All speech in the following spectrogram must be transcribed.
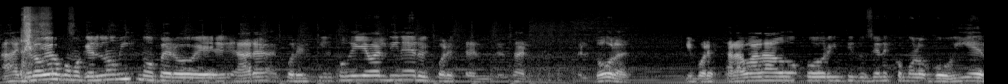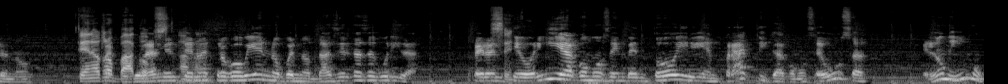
Ajá, yo lo veo como que es lo mismo, pero eh, ahora por el tiempo que lleva el dinero y por este, el, dólar, y por estar avalado por instituciones como los gobiernos, tiene otros particularmente nuestro gobierno, pues nos da cierta seguridad. Pero en teoría, como se inventó y en práctica, como se usa, es lo mismo.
